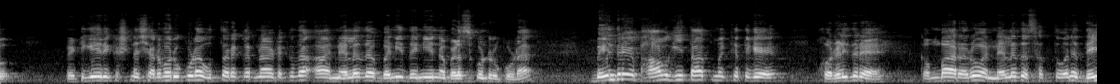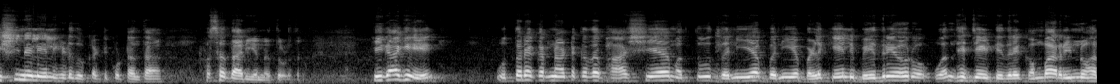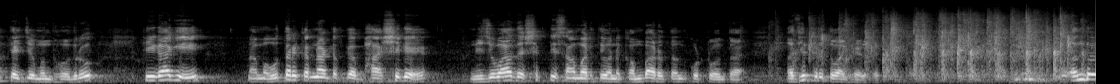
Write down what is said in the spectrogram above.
ಬೆಟಗೇರಿ ಕೃಷ್ಣ ಶರ್ಮರು ಕೂಡ ಉತ್ತರ ಕರ್ನಾಟಕದ ಆ ನೆಲದ ಬನಿ ದನಿಯನ್ನು ಬಳಸ್ಕೊಂಡ್ರು ಕೂಡ. ಬೇಂದ್ರೆ ಭಾವಗೀತಾತ್ಮಕತೆಗೆ ಹೊರಳಿದರೆ ಕಂಬಾರರು ಆ ನೆಲದ ಸತ್ವವನ್ನು ದೇಶಿ ನೆಲೆಯಲ್ಲಿ ಹಿಡಿದು ಕಟ್ಟಿಕೊಟ್ಟಂಥ ಹೊಸ ದಾರಿಯನ್ನು ತೊಳೆದರು. ಹೀಗಾಗಿ ಉತ್ತರ ಕರ್ನಾಟಕದ ಭಾಷೆಯ ಮತ್ತು ದನಿಯ ಬನಿಯ ಬಳಕೆಯಲ್ಲಿ ಬೇಂದ್ರೆಯವರು ಒಂದು ಹೆಜ್ಜೆ ಇಟ್ಟಿದರೆ ಕಂಬಾರರು ಇನ್ನೂ ಹತ್ತು ಹೆಜ್ಜೆ ಮುಂದೆ ಹೋದರು. ಹೀಗಾಗಿ ನಮ್ಮ ಉತ್ತರ ಕರ್ನಾಟಕದ ಭಾಷೆಗೆ ನಿಜವಾದ ಶಕ್ತಿ ಸಾಮರ್ಥ್ಯವನ್ನು ಕಂಬಾರ ತಂದು ಕೊಟ್ಟು ಅಂತ ಅಧಿಕೃತವಾಗಿ ಹೇಳಬೇಕು ಒಂದು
